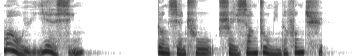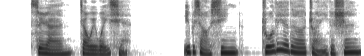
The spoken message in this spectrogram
冒雨夜行，更显出水乡著名的风趣。虽然较为危险，一不小心。拙劣的转一个身，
